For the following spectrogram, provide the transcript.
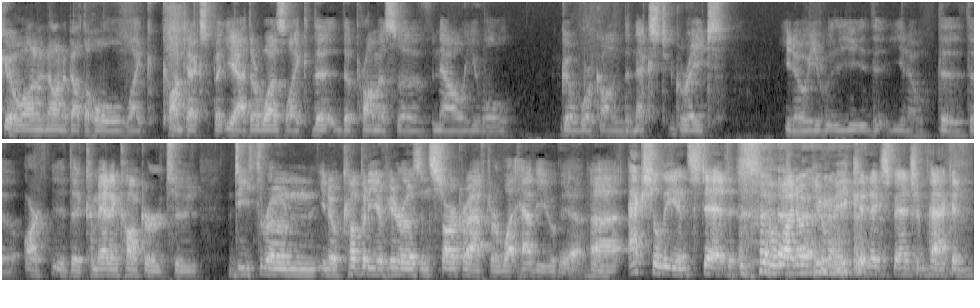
go on and on about the whole like context, but yeah, there was like the the promise of now you will go work on the next great. You know, you you, the, you know the the art the command and conquer to dethrone you know company of heroes in starcraft or what have you Yeah. uh, actually instead why don't you make an expansion pack in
